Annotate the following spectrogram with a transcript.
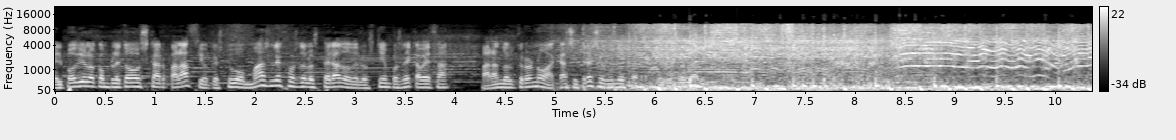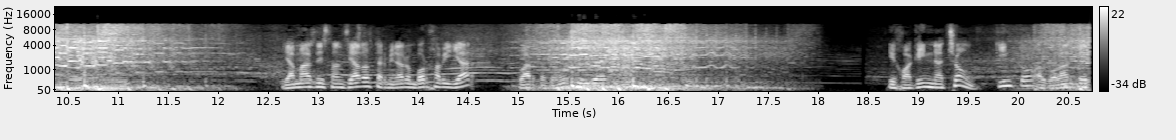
El podio lo completó Oscar Palacio, que estuvo más lejos de lo esperado de los tiempos de cabeza, parando el crono a casi tres segundos de Ya más distanciados terminaron Borja Villar, cuarto con un silver, y Joaquín Nachón, quinto al volante de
